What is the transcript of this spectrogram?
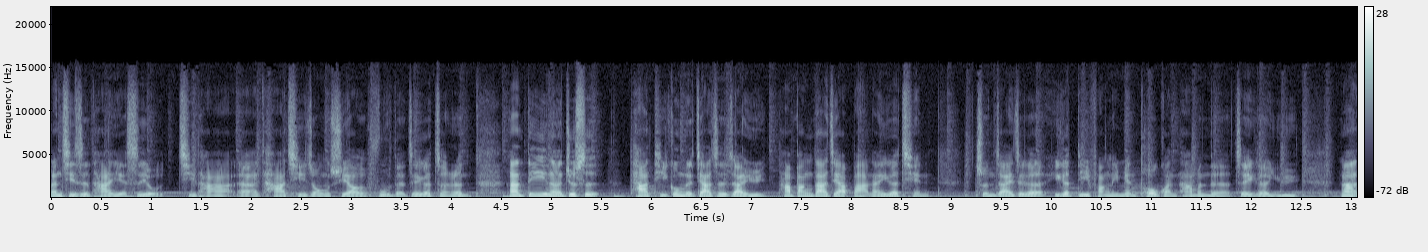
但其实它也是有其他呃，它其中需要负的这个责任。那第一呢，就是它提供的价值在于，它帮大家把那个钱。存在这个一个地方里面托管他们的这个鱼，那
